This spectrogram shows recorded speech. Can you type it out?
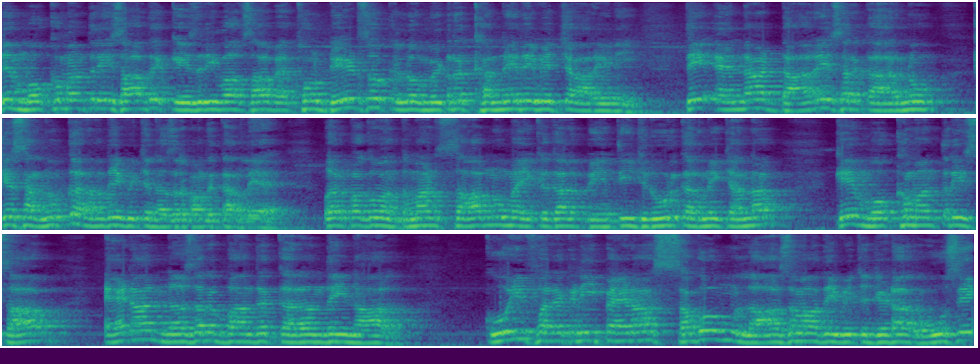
ਤੇ ਮੁੱਖ ਮੰਤਰੀ ਸਾਹਿਬ ਤੇ ਕੇਜਰੀਵਾਲ ਸਾਹਿਬ ਇੱਥੋਂ 150 ਕਿਲੋਮੀਟਰ ਖੰਨੇ ਦੇ ਵਿੱਚ ਆ ਰਹੇ ਨੇ ਤੇ ਇੰਨਾ ਡਰ ਹੈ ਸਰਕਾਰ ਨੂੰ ਕਿ ਸਾਨੂੰ ਘਰਾਂ ਦੇ ਵਿੱਚ ਨਜ਼ਰਬੰਦ ਕਰ ਲਿਆ ਪਰ ਭਗਵੰਤ ਮਾਨ ਸਾਹਿਬ ਨੂੰ ਮੈਂ ਇੱਕ ਗੱਲ ਬੇਨਤੀ ਜ਼ਰੂਰ ਕਰਨੀ ਚਾਹਨਾ ਕਿ ਮੁੱਖ ਮੰਤਰੀ ਸਾਹਿਬ ਇਹਨਾਂ ਨਜ਼ਰਬੰਦ ਕਰਨ ਦੇ ਨਾਲ ਕੋਈ ਫ਼ਰਕ ਨਹੀਂ ਪੈਣਾ, ਸਗੋਂ ਮੁਲਾਜ਼ਮਾਂ ਦੇ ਵਿੱਚ ਜਿਹੜਾ ਰੋਸ ਏ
